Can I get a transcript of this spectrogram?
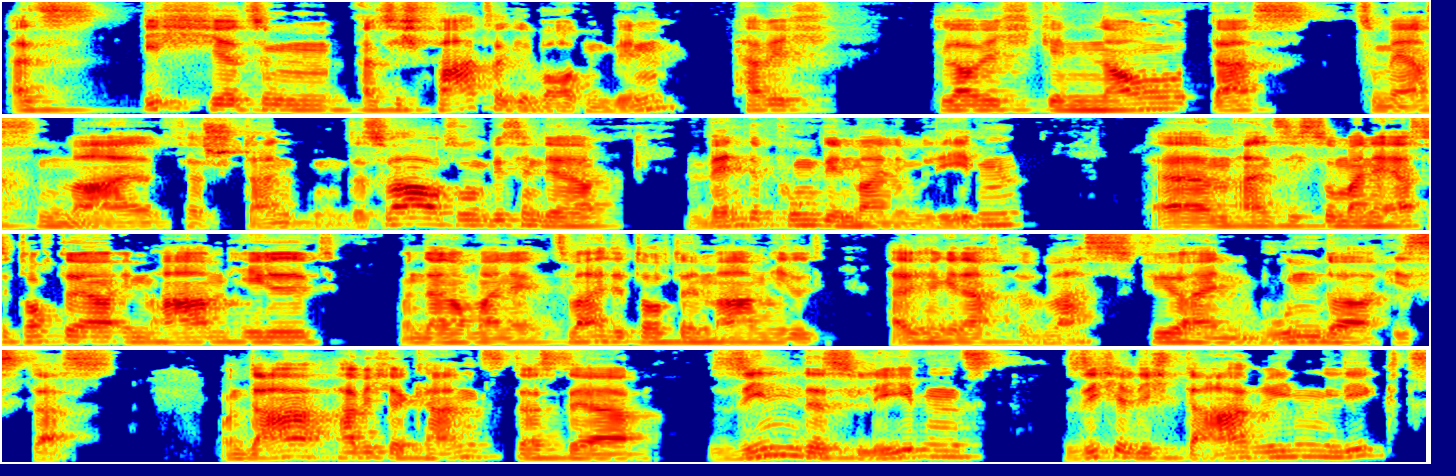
Als ich hier zum, als ich Vater geworden bin, habe ich, glaube ich, genau das zum ersten Mal verstanden. Das war auch so ein bisschen der Wendepunkt in meinem Leben, ähm, als ich so meine erste Tochter im Arm hielt und dann auch meine zweite Tochter im Arm hielt, habe ich mir gedacht, was für ein Wunder ist das? Und da habe ich erkannt, dass der Sinn des Lebens sicherlich darin liegt,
